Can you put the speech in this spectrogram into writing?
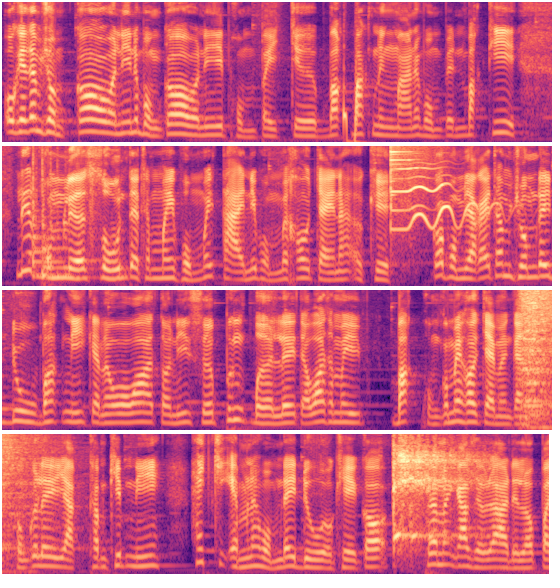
โอเคท่านผู้ชมก็วันนี้นะผมก็วันนี้ผมไปเจอบักบักหนึ่งมานะผมเป็นบักที่เลือดผมเหลือศูนย์แต่ทำไมผมไม่ตายนี่ผมไม่เข้าใจนะโอเคก็ผมอยากให้ท่านผู้ชมได้ดูบักนี้กันนะว่าวาตอนนี้เซิร์ฟเพิ่งเปิดเลยแต่ว่าทำไมบักผมก็ไม่เข้าใจเหมือนกัน ผมก็เลยอยากทำคลิปนี้ให้ GM นะผมได้ดูโอเค ก็เพื่อไม่เป็นการเสียเวลาเดี๋ยวเราไป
